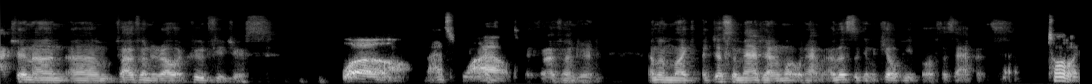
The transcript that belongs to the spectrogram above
action on um, $500 crude futures. Whoa, that's wild. 500. And I'm like, just imagine what would happen. this is going to kill people if this happens. Yeah, totally.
